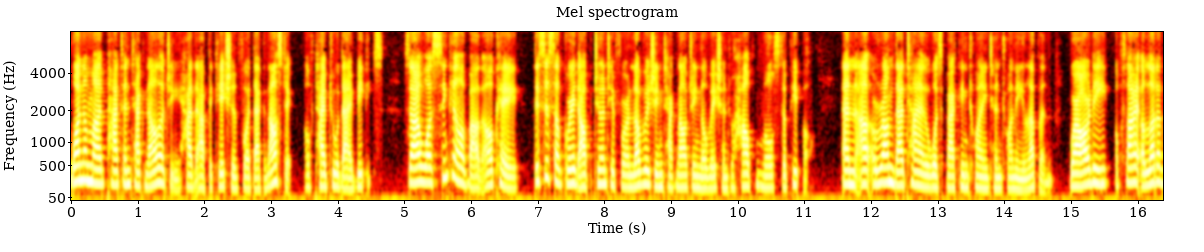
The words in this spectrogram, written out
One of my patent technology had application for diagnostic of type 2 diabetes. So I was thinking about, okay, this is a great opportunity for leveraging technology innovation to help most people. And uh, around that time, it was back in 2010, 2011, we already applied a lot of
